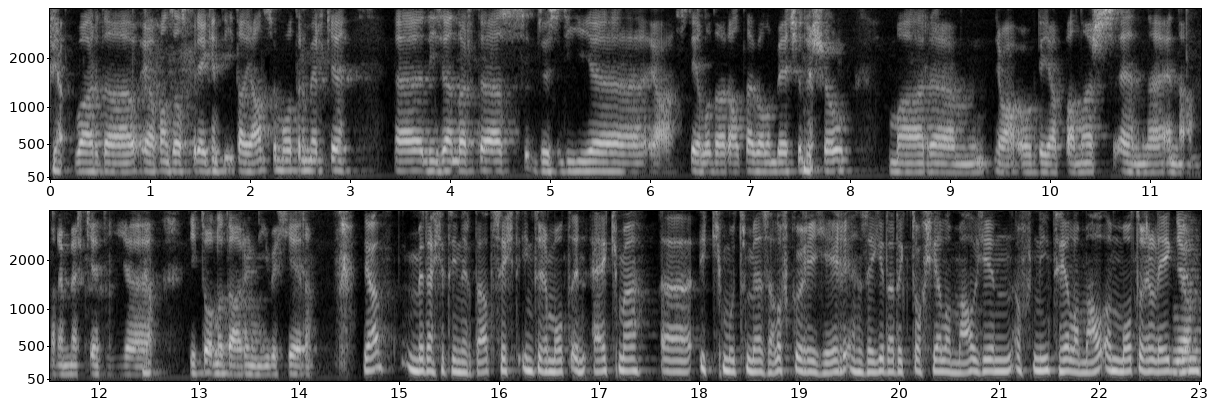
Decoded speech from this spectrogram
ja. waar de, ja, vanzelfsprekend de Italiaanse motormerken uh, die zijn daar thuis. Dus die uh, ja, stelen daar altijd wel een beetje de show. Maar um, ja, ook de Japanners en, uh, en de andere merken die, uh, ja. die tonen daar hun nieuwigheden. Ja, met dat je het inderdaad zegt, Intermot en EICMA. Uh, ik moet mijzelf corrigeren en zeggen dat ik toch helemaal geen, of niet helemaal een motorleek ben.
